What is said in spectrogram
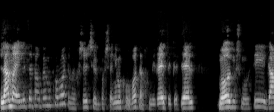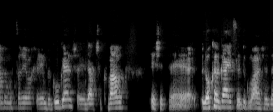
למה אין את זה בהרבה מקומות, אבל אני חושבת שבשנים הקרובות אנחנו נראה את זה גדל מאוד משמעותי, גם במוצרים אחרים בגוגל, שאני יודעת שכבר יש את לוקל uh, גיידס לדוגמה, שזה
